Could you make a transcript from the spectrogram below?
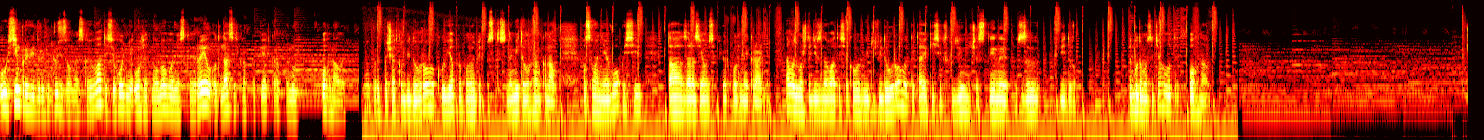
Усім привіт, дорогі друзі! З вами я і сьогодні огляд на оновлення Skyrail 11.5.0. Погнали! Ну, перед початком відеоролику я пропоную підписатися на мій телеграм-канал. Посилання є в описі та зараз з'явиться QR-код на екрані. Там ви зможете дізнаватися, коли вийдуть відеоролики та якісь ексклюзивні частини з відео. Не будемо затягувати, погнали!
